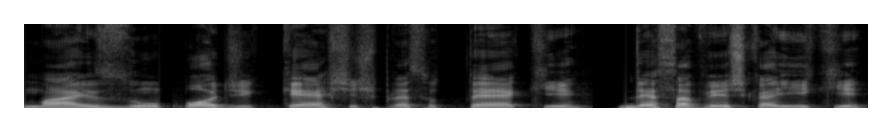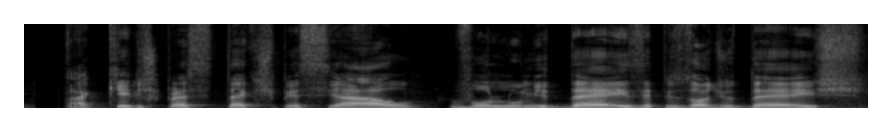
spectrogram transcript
mais um podcast Expresso Tech. Dessa vez, Kaique, aquele Expresso Tech especial, volume 10, episódio 10,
